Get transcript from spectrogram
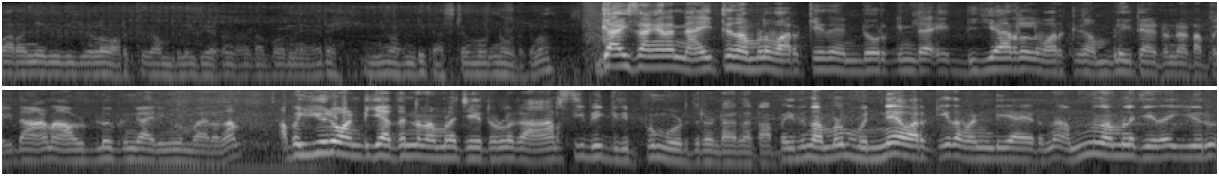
പറഞ്ഞ രീതിക്കുള്ള വർക്ക് കംപ്ലീറ്റ് ചെയ്യണം കേട്ടോ. അപ്പോൾ നേരെ ഇനി വണ്ടി കസ്റ്റമറിന് കൊടുക്കണം. ഗൈസ് അങ്ങനെ നൈറ്റ് നമ്മൾ വർക്ക് ചെയ്ത എൻഡോർക്കിന്റെ D R L work complete ആയിട്ടുണ്ട് കേട്ടോ. അപ്പോൾ ഇതാണ് ഔട്ട്ലുക്കും കാര്യങ്ങളും വരുന്നത്. അപ്പോൾ ഈ ഒരു വണ്ടിക്കകത്ത് തന്നെ നമ്മൾ ചെയ്തിട്ടുള്ള ഒരു ആർ സി ബി ഗ്രിപ്പും കൊടുത്തിട്ടുണ്ടായിരുന്നു കേട്ടോ. അപ്പോൾ ഇത് നമ്മൾ മുന്നേ വർക്ക് ചെയ്ത വണ്ടിയായിരുന്നു. അന്ന് നമ്മൾ ചെയ്ത ഈ ഒരു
